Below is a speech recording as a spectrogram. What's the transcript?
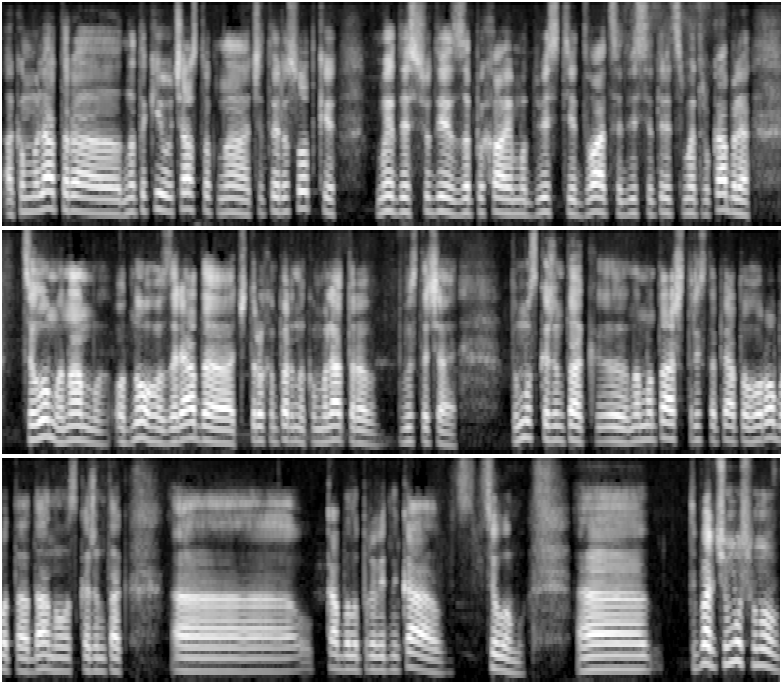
Акумулятора на такий участок на 4 сотки ми десь сюди запихаємо 220-230 метрів кабеля. В цілому нам одного заряду 4 амперного акумулятора вистачає. Тому, скажімо так, е, на монтаж 305-го робота, даного, скажімо так, е, кабелепровідника в цілому. Е, Тепер чому ж воно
